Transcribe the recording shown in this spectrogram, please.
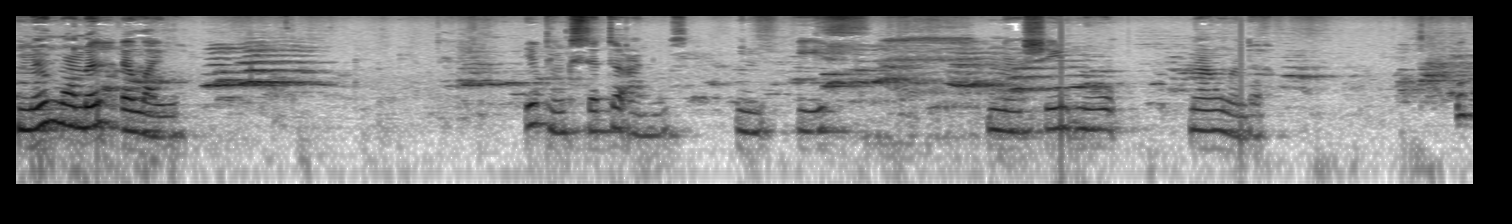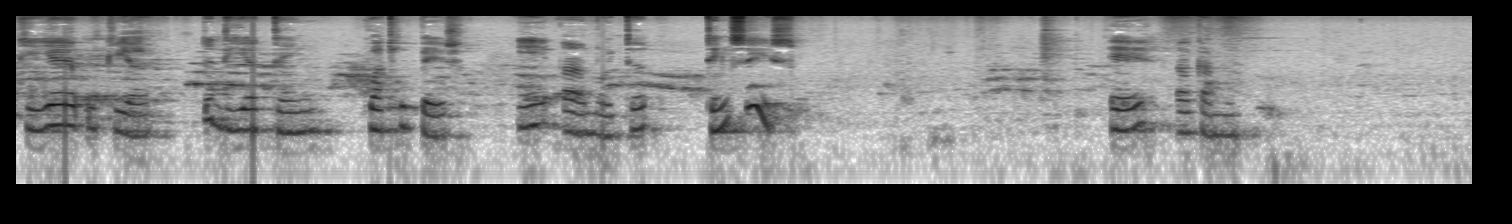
Meu nome é Laila. Eu tenho sete anos e nasci no na Holanda. O que é o que é? De dia tem quatro pés e à noite tem seis. É a cama.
